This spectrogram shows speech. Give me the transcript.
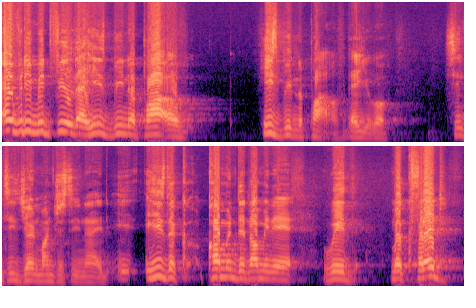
every midfield that he's been a part of, he's been a part of. There you go since he joined Manchester United. He's the common denominator with McFred,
